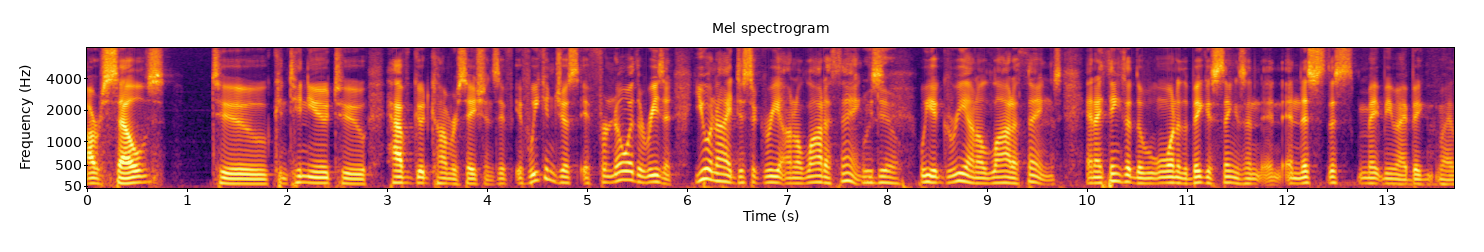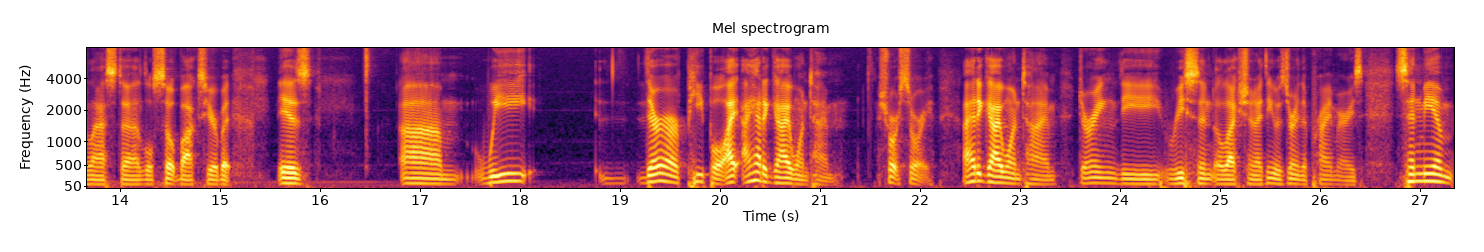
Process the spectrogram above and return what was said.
ourselves to continue to have good conversations. If, if we can just, if for no other reason, you and I disagree on a lot of things. We do. We agree on a lot of things, and I think that the one of the biggest things, and, and, and this this may be my big my last uh, little soapbox here, but is um, we there are people. I, I had a guy one time. Short story. I had a guy one time during the recent election. I think it was during the primaries. Send me a,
